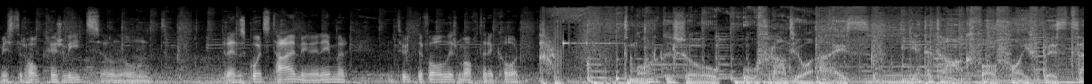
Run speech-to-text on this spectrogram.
ist Mr. Hockey Schweiz und, und er hat ein gutes Timing. Wenn immer die Hütte voll ist, macht er Rekord. Die Morgenshow auf Radio 1. Jeden Tag von 5 bis 10.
